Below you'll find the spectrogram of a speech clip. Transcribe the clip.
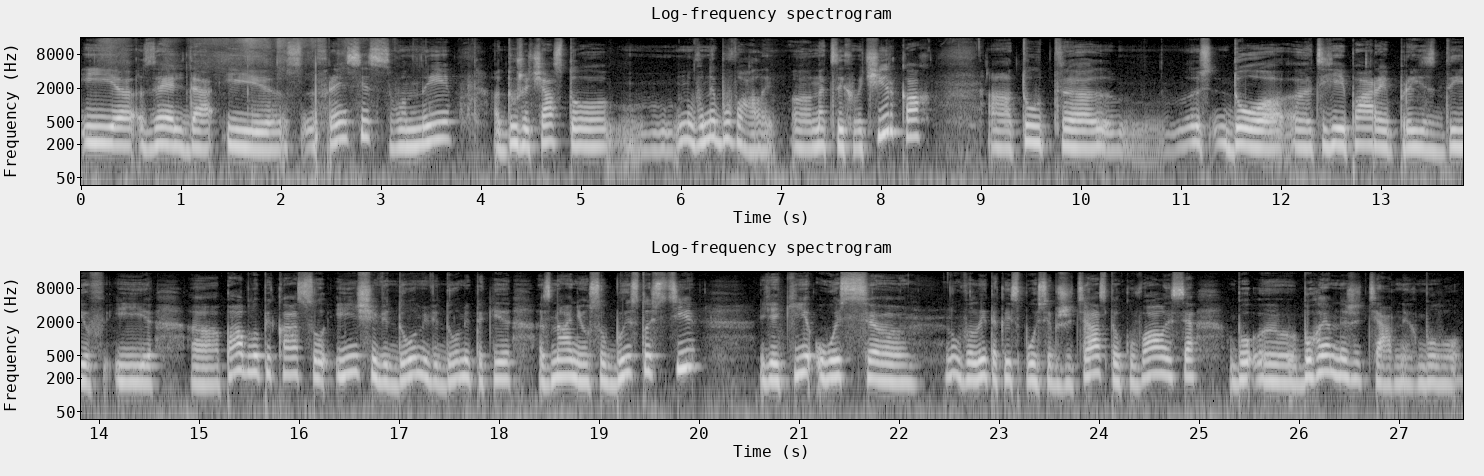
І Зельда і Френсіс вони дуже часто ну, вони бували е, на цих вечірках. Тут е, до е, цієї пари приїздив і Пабло Пікассо, інші відомі відомі такі знані особистості, які ось ну, вели такий спосіб життя, спілкувалися, бо е, богемне життя в них було.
